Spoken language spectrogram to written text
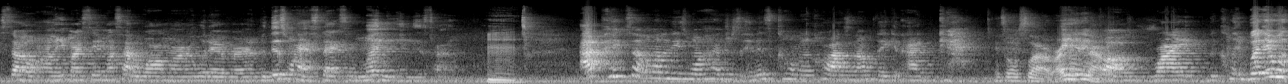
So um, you might see them outside of Walmart or whatever. But this one has stacks of money in this time. Mm. I picked up one of these one hundreds and it's coming across, and I'm thinking I got. It's gonna slide right and on it out. falls right the clean, but it was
